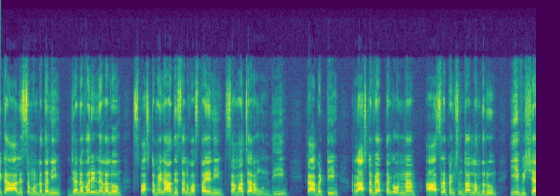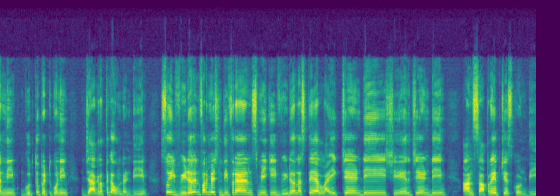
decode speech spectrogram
ఇక ఆలస్యం ఉండదని జనవరి నెలలో స్పష్టమైన ఆదేశాలు వస్తాయని సమాచారం ఉంది. కాబట్టి రాష్ట్ర వ్యాప్తంగా ఉన్న ఆసరా పెన్షన్దారులందరూ ఈ విషయాన్ని గుర్తు పెట్టుకొని జాగ్రత్తగా ఉండండి. సో ఈ వీడియోలో ఇన్ఫర్మేషన్ ఇది ఫ్రెండ్స్. మీకు ఈ వీడియో నచ్చితే లైక్ చేయండి షేర్ చేయండి అండ్ సబ్స్క్రైబ్ చేసుకోండి.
